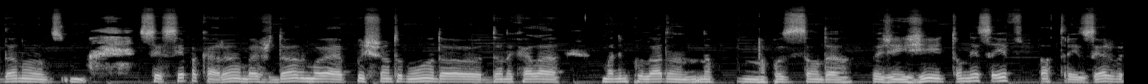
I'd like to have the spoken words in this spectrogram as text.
dando CC pra caramba, ajudando, é, puxando todo mundo, dando aquela manipulada na, na posição da, da Genji. Então nesse aí, 3-0,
